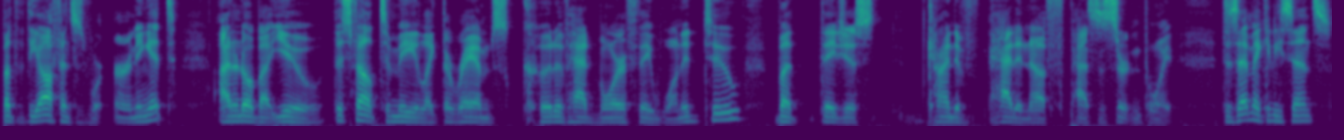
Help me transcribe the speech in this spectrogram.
but that the offenses were earning it. I don't know about you. This felt to me like the Rams could have had more if they wanted to, but they just kind of had enough past a certain point. Does that make any sense?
